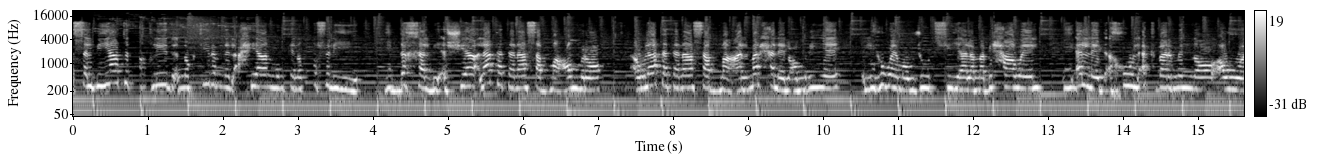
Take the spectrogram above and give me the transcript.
سلبيات التقليد إنه كثير من الأحيان ممكن الطفل يتدخل بأشياء لا تتناسب مع عمره أو لا تتناسب مع المرحلة العمرية اللي هو موجود فيها لما بيحاول يقلد أخوه الأكبر منه أو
